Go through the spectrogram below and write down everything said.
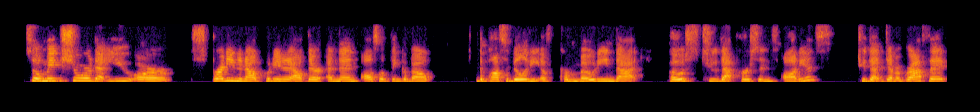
so make sure that you are spreading it out, putting it out there, and then also think about the possibility of promoting that post to that person's audience, to that demographic,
